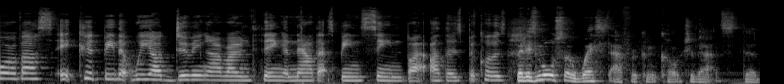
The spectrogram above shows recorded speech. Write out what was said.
more of us. It could be that we are doing our own thing and now that's being seen by others because But it's more so West African culture that's the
